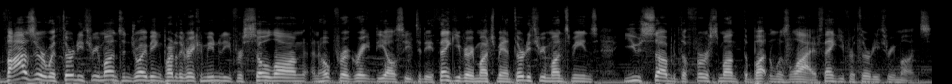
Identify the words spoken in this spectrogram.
Vazer with 33 months. Enjoy being part of the great community for so long and hope for a great DLC today. Thank you very much, man. 33 months means you subbed the first month the button was live. Thank you for 33 months.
